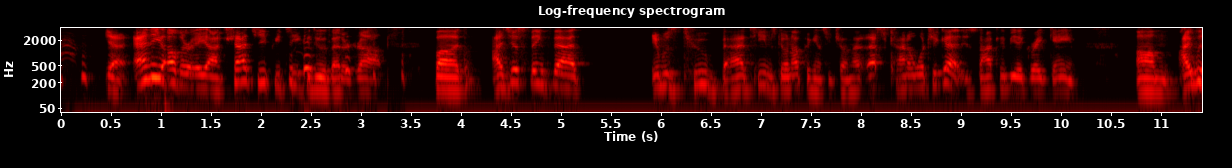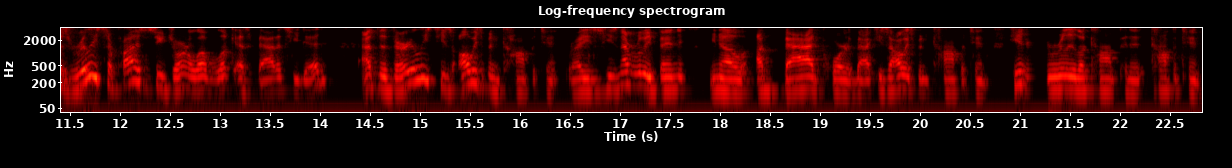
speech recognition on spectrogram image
yeah, any other AI, Chat GPT could do a better job. But I just think that it was two bad teams going up against each other. That's kind of what you get. It's not going to be a great game. Um, I was really surprised to see Jordan Love look as bad as he did at the very least, he's always been competent, right? He's, he's never really been, you know, a bad quarterback. He's always been competent. He didn't really look competent, competent,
